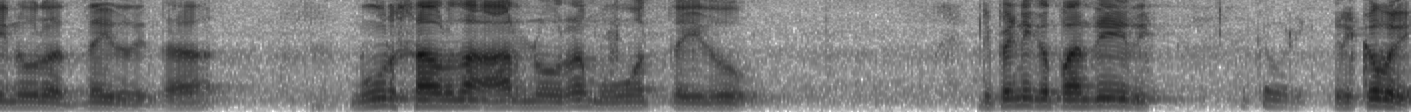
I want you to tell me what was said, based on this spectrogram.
ಐನೂರ ಹದಿನೈದರಿಂದ ಮೂರು ಸಾವಿರದ ಆರುನೂರ ಮೂವತ್ತೈದು. Depending upon the recovery recovery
